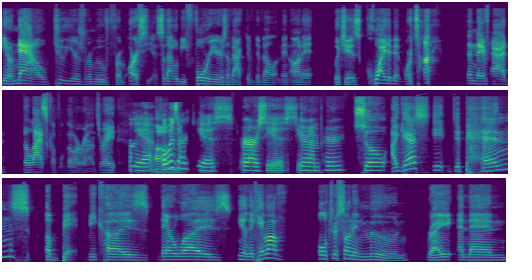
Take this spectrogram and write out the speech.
you know, now 2 years removed from Arceus, so that would be 4 years of active development on it, which is quite a bit more time than they've had the last couple go-arounds, right? Oh, yeah. What was Um Arceus or Arceus? Do you remember? So, I guess it depends a bit because there was you know, they came off Ultra Sun and Moon, right? And then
